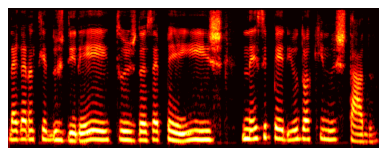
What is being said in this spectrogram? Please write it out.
da garantia dos direitos, das EPIs nesse período aqui no estado?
